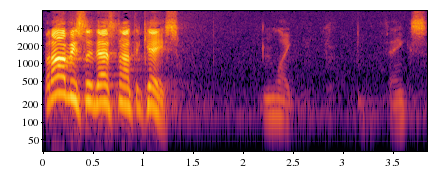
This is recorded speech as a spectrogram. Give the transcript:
But obviously, that's not the case. I'm like, Thanks.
